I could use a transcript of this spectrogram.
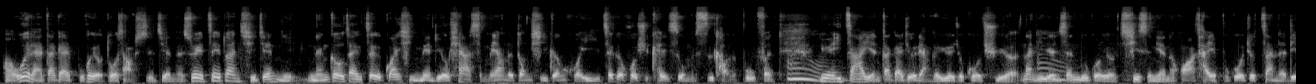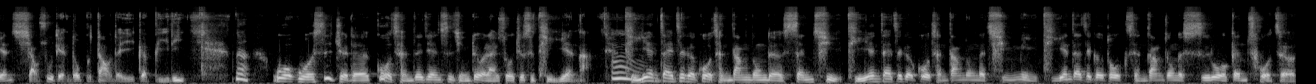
好，未来大概不会有多少时间了，所以这段期间你能够在这个关系里面留下什么样的东西跟回忆，这个或许可以是我们思考的部分。嗯，因为一眨眼大概就两个月就过去了，那你人生如果有七十年的话，它也不过就占了连小数点都不到的一个比例。那我我是觉得过程这件事情对我来说就是体验呐，体验在这个过程当中的生气，体验在这个过程当中的亲密，体验在这个过程当中的失落跟挫折，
